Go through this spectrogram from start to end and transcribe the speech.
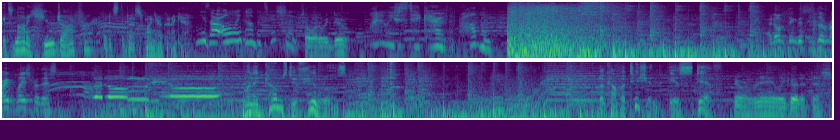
It's not a huge offer, but it's the best one you're gonna get. He's our only competition. So what do we do? Why don't we just take care of the problem? I don't think this is the right place for this. When it comes to funerals, the competition is stiff. You're really good at this.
